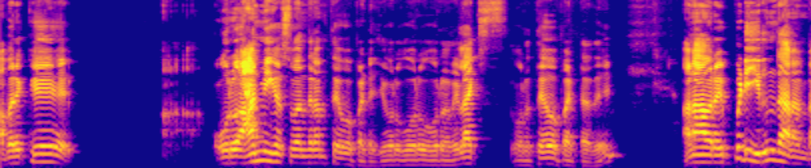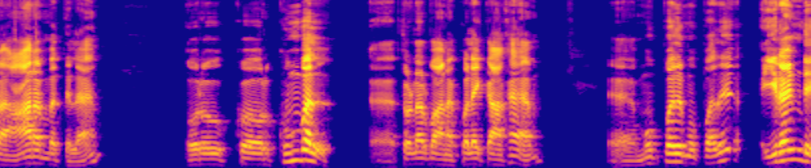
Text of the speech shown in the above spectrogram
அவருக்கு ஒரு ஆன்மீக சுதந்திரம் தேவைப்பட்டுச்சு ஒரு ஒரு ஒரு ரிலாக்ஸ் ஒரு தேவைப்பட்டது. ஆனால் அவர் எப்படி இருந்தார் என்ற ஆரம்பத்தில் ஒரு ஒரு கும்பல் தொடர்பான கொலைக்காக முப்பது முப்பது இரண்டு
